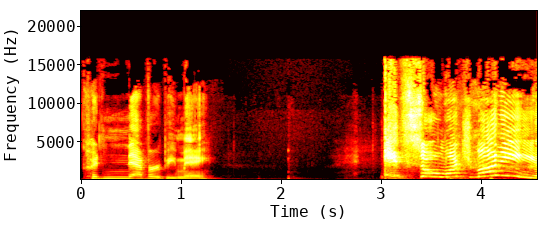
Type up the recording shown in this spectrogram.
could never be me. It's so much money.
